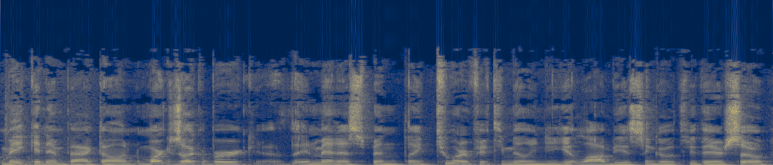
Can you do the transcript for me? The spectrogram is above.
Make an impact on. Mark Zuckerberg in Meta spent like 250 million to get lobbyists and go through there. So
